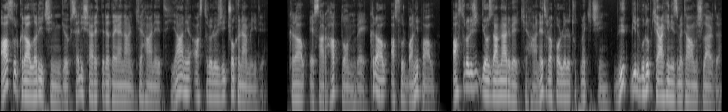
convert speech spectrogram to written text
Asur kralları için göksel işaretlere dayanan kehanet yani astroloji çok önemliydi. Kral Esarhaddon ve Kral Asurbanipal astrolojik gözlemler ve kehanet raporları tutmak için büyük bir grup kahin hizmeti almışlardı.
